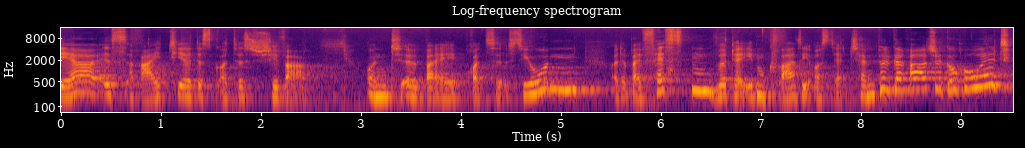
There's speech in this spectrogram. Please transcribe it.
der ist Reittier des Gottes Shiva. Und äh, bei Prozessionen oder bei Festen wird er eben quasi aus der Tempelgarage geholt.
